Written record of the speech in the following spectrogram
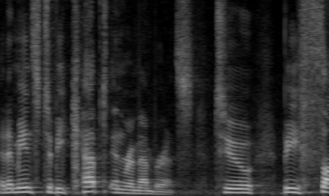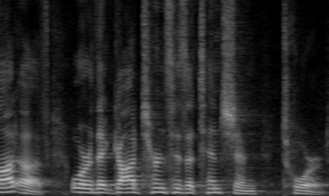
and it means to be kept in remembrance, to be thought of, or that God turns his attention toward.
